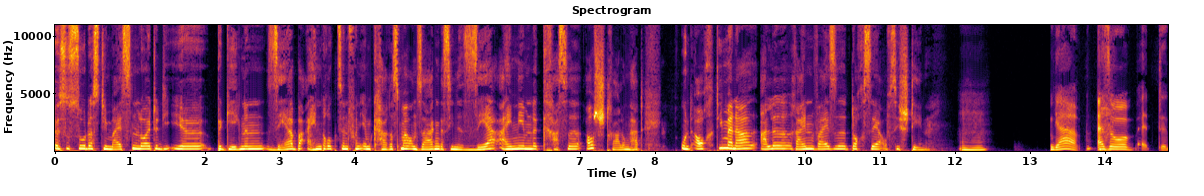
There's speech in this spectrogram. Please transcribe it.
ist es so, dass die meisten Leute, die ihr begegnen, sehr beeindruckt sind von ihrem Charisma und sagen, dass sie eine sehr einnehmende, krasse Ausstrahlung hat. Und auch die Männer alle reihenweise doch sehr auf sie stehen. Mhm. Ja, also äh,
